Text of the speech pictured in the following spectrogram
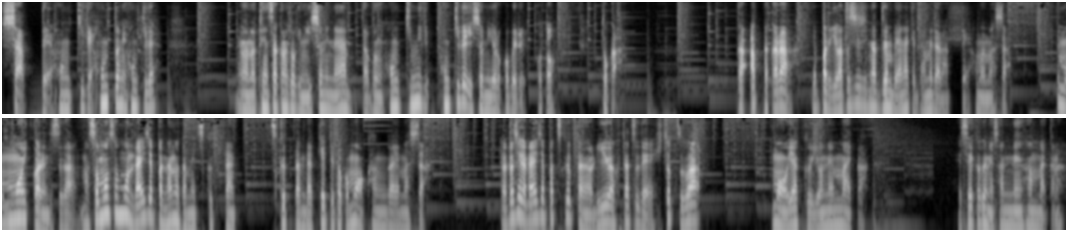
シャって本気で、本当に本気で、あの、添削の時に一緒に悩んだ分、本気に、本気で一緒に喜べることとか、があったから、やっぱり私自身が全部やらなきゃダメだなって思いました。でももう一個あるんですが、まあ、そもそもライジャパ何のため作った、作ったんだっけってとこも考えました。私がライジャパ作ったの理由は2つで、1つは、もう約4年前か。正確には3年半前かな。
